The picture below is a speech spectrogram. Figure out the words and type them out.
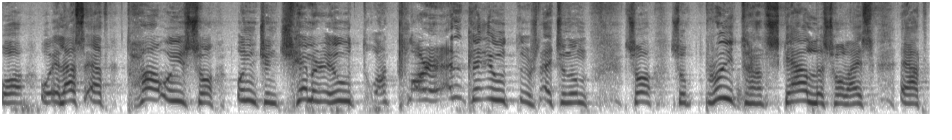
Og, og jeg leser at ta ui så ungen kommer ut og han klarer endelig ut ur etjene, så, så bryter han skale så leis at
